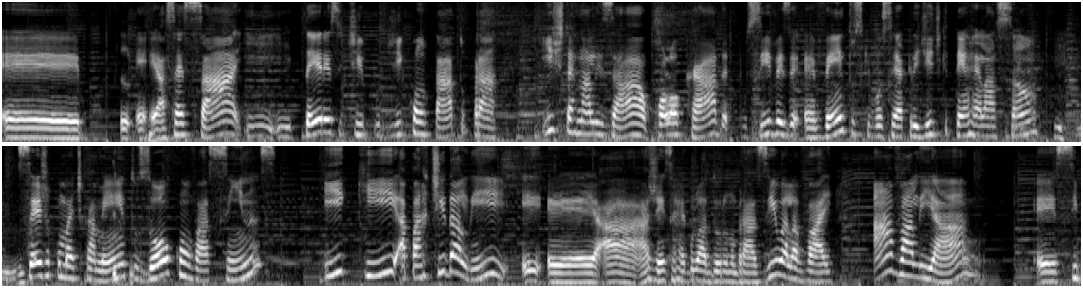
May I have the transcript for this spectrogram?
é, é, acessar e, e ter esse tipo de contato para externalizar, colocar possíveis eventos que você acredite que tenha relação, uhum. seja com medicamentos ou com vacinas, e que a partir dali é, a agência reguladora no Brasil ela vai avaliar é, se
